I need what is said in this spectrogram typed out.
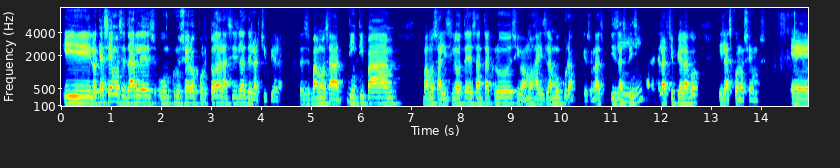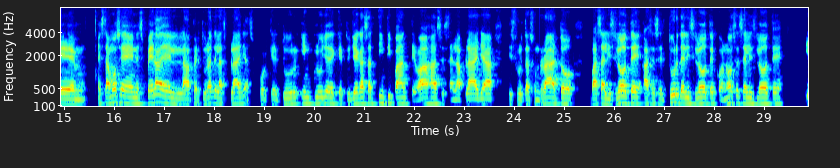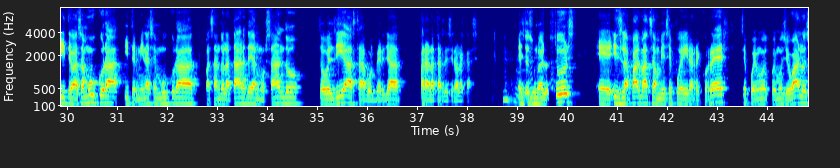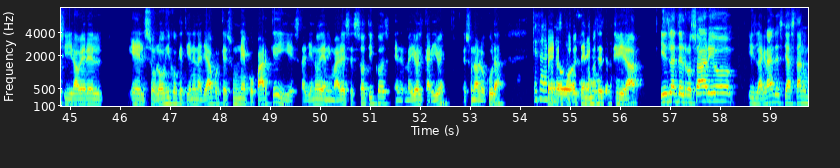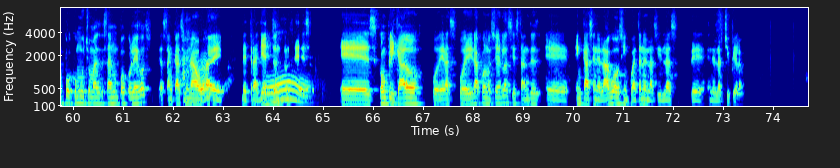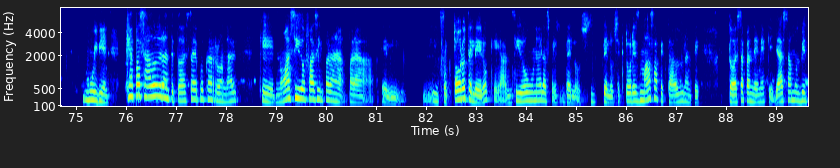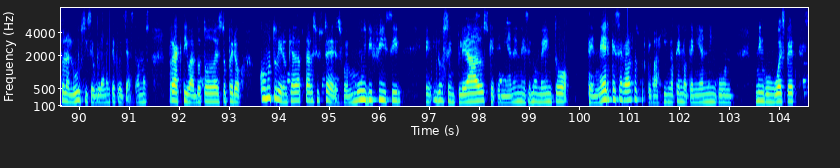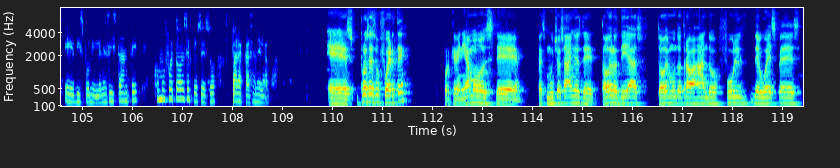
y lo que hacemos es darles un crucero por todas las islas del archipiélago. Entonces vamos a Tintipam, vamos al islote de Santa Cruz y vamos a Isla Múcura, que son las islas principales del archipiélago, y las conocemos. Eh, estamos en espera de la apertura de las playas, porque el tour incluye de que tú llegas a Tintipán, te bajas, estás en la playa, disfrutas un rato, vas al islote, haces el tour del islote, conoces el islote, y te vas a Múcura y terminas en Múcura pasando la tarde, almorzando todo el día hasta volver ya para el atardecer a la casa. Esto es uno de los tours. Eh, Isla Palma también se puede ir a recorrer, se podemos, podemos llevarlos y ir a ver el, el zoológico que tienen allá porque es un ecoparque y está lleno de animales exóticos en el medio del Caribe. Es una locura. Pero tenemos esa actividad. Islas del Rosario, Isla Grandes ya están un poco mucho más, están un poco lejos, ya están casi una hora de, trayecto, entonces oh. es complicado poder, poder ir a conocerlas si están eh, en casa en el agua o si encuentran en las islas de, en el archipiélago. Muy bien. ¿Qué ha pasado durante toda esta época, Ronald, que no ha sido fácil para, para el, sector hotelero, que han sido uno de, las, de, los, de los sectores más afectados durante toda esta pandemia que ya estamos viendo la luz y seguramente pues ya estamos reactivando todo esto, pero ¿cómo tuvieron que adaptarse ustedes? Fue muy difícil. Eh, los empleados que tenían en ese momento tener que cerrar, pues porque imagino que no tenían ningún, ningún huésped eh, disponible en ese instante. ¿Cómo fue todo ese proceso para Casa en el Agua? Es un proceso fuerte porque veníamos de pues, muchos años de todos los días, todo el mundo trabajando, full de huéspedes,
